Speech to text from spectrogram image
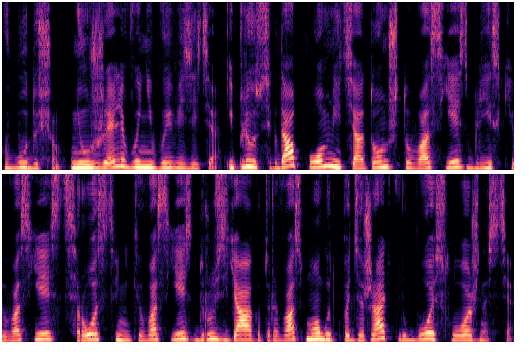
в будущем? Неужели вы не вывезете? И плюс всегда помните о том, что у вас есть близкие, у вас есть родственники, у вас есть друзья, которые вас могут поддержать в любой сложности.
